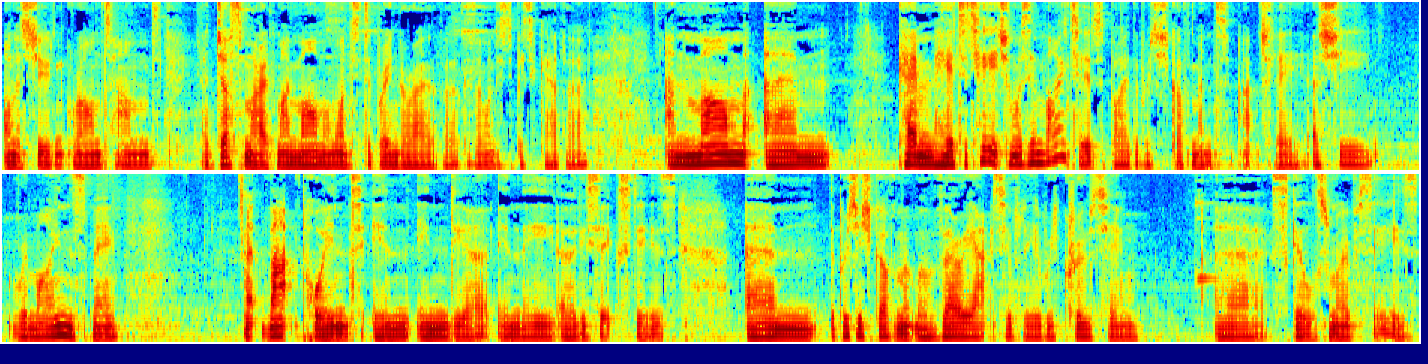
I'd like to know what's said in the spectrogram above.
on a student grant and had just married my mum and wanted to bring her over because I wanted to be together. And mum um, came here to teach and was invited by the British government, actually, as she reminds me at that point in India in the early 60s, um, the British government were very actively recruiting uh, skills from overseas.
